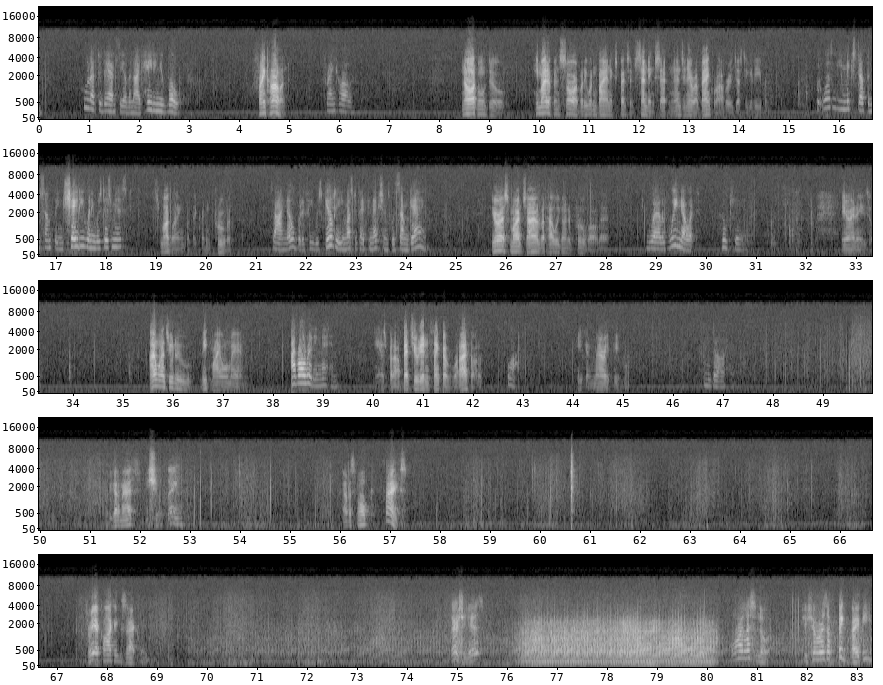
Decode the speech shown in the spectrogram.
Who left a dance the other night, hating you both? Frank Harlan. Frank Harlan. No, it won't do. He might have been sore, but he wouldn't buy an expensive sending set and engineer a bank robbery just to get even. But wasn't he mixed up in something shady when he was dismissed? Smuggling, but they couldn't prove it. So I know, but if he was guilty, he must have had connections with some gang. You're a smart child, but how are we going to prove all that? Well, if we know it, who cares? You're an angel. I want you to meet my old man. I've already met him. Yes, but I'll bet you didn't think of what I thought of. What? He can marry people. And, uh, Have you got a match? Sure thing. Have a smoke? Thanks. Three o'clock exactly. There she is. Boy, listen to her. She sure is a big baby.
